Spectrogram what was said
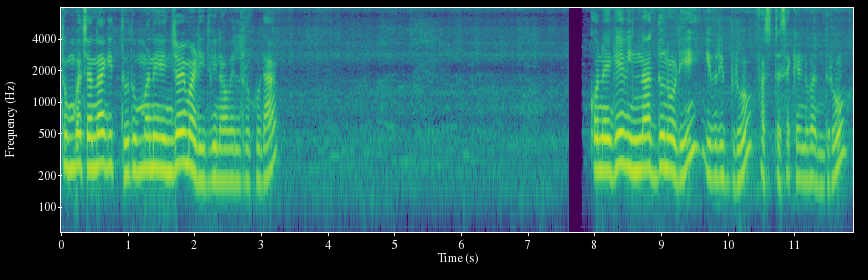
ತುಂಬ ಚೆನ್ನಾಗಿತ್ತು ತುಂಬಾ ಎಂಜಾಯ್ ಮಾಡಿದ್ವಿ ನಾವೆಲ್ಲರೂ ಕೂಡ. ಕೊನೆಗೆ ವಿನ್ ಆದ್ದು ನೋಡಿ ಇವರಿಬ್ಬರು ಫಸ್ಟ್ ಸೆಕೆಂಡ್ ಬಂದರು.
